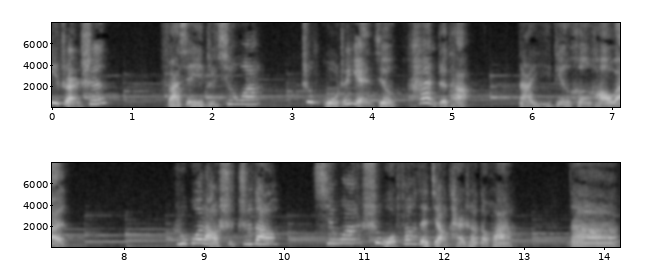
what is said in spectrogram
一转身，发现一只青蛙正鼓着眼睛看着他，那一定很好玩。如果老师知道青蛙是我放在讲台上的话，那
